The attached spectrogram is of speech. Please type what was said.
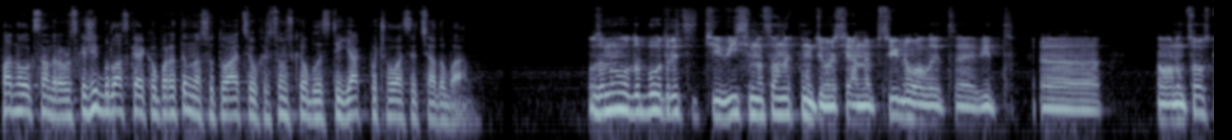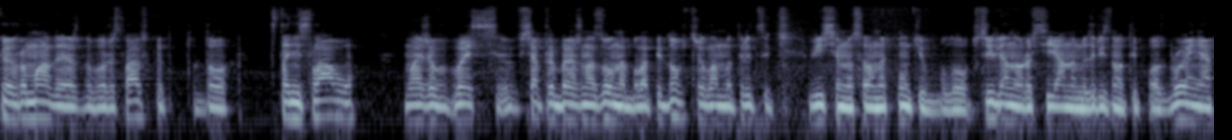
Пане Олександре, розкажіть, будь ласка, яка оперативна ситуація у Херсонській області? Як почалася ця доба? За минулу добу 38 населених пунктів росіяни обстрілювали. Це від е, Новоронцовської громади аж до Бориславської, тобто до Станіславу. Майже весь вся прибережна зона була під обстрілами. 38 населених пунктів було обстріляно росіянами з різного типу озброєння.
